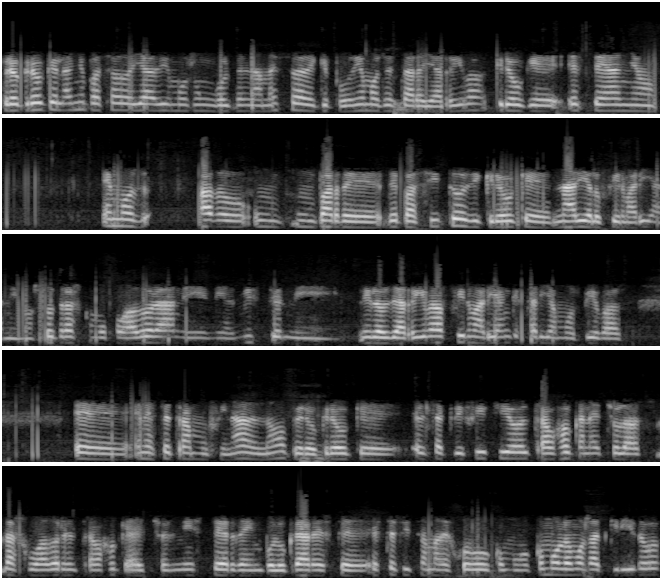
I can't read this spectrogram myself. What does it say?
pero creo que el año pasado ya dimos un golpe en la mesa de que podíamos estar ahí arriba. Creo que este año hemos dado un, un par de, de, pasitos y creo que nadie lo firmaría. Ni nosotras como jugadora ni ni el míster ni ni los de arriba firmarían que estaríamos vivas eh, en este tramo final, ¿no? Pero creo que el sacrificio, el trabajo que han hecho las, las jugadoras, el trabajo que ha hecho el míster de involucrar este, este sistema de juego como, como lo hemos adquirido,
